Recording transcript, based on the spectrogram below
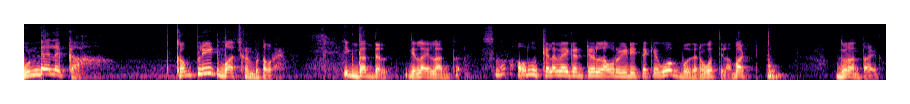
ಉಂಡೆ ಲೆಕ್ಕ ಕಂಪ್ಲೀಟ್ ಬಾಚ್ಕೊಂಡ್ಬಿಟ್ಟವ್ರೆ. ಈಗ ದದ್ದಲ್, ಇಲ್ಲ ಇಲ್ಲ ಅಂತ. ಸೊ ಅವ್ರದ್ದು ಕೆಲವೇ ಗಂಟೆಗಳಲ್ಲಿ ಅವರು ಇಡೀ ಹೋಗ್ಬೋದೇನೋ ಗೊತ್ತಿಲ್ಲ. ಬಟ್ ದುರಂತ ಇದು.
